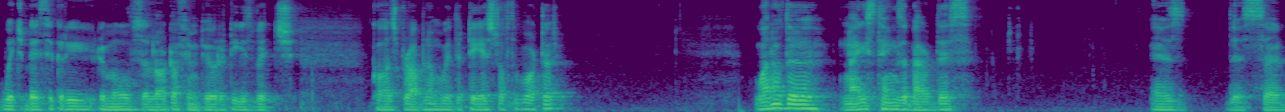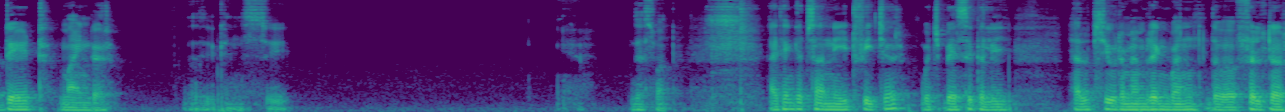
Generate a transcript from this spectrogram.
which basically removes a lot of impurities which cause problem with the taste of the water. One of the nice things about this is this uh, date minder as you can see this one. I think it's a neat feature which basically helps you remembering when the filter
